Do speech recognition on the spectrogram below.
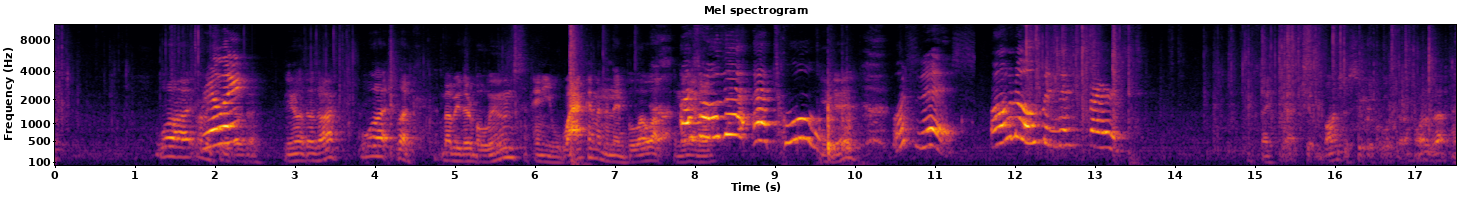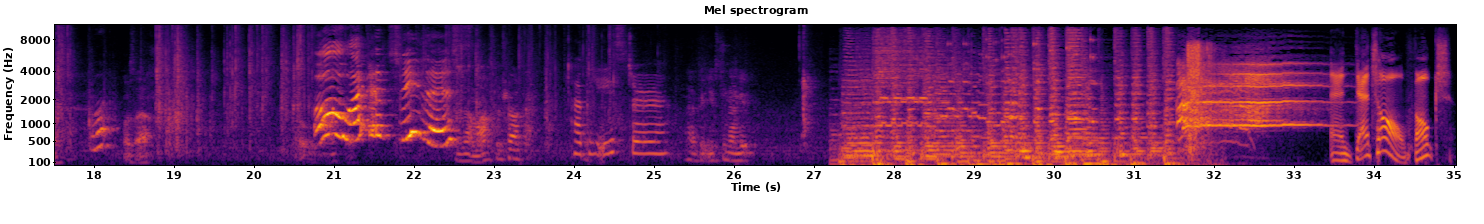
What? Really? You know what those are? What? Look, maybe they're balloons, and you whack them, and then they blow up. And I saw a... that at school. You did? What's this? I'm gonna open this first. Looks like you got a bunch of super cool stuff. What is that thing? What? What's that? Oh, I didn't see this. Is that monster truck? Happy Easter. Happy Easter nugget. And that's all, folks.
